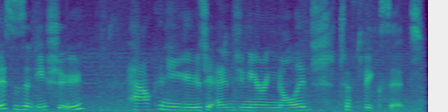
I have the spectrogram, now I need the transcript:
this is an issue. How can you use your engineering knowledge to fix it?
